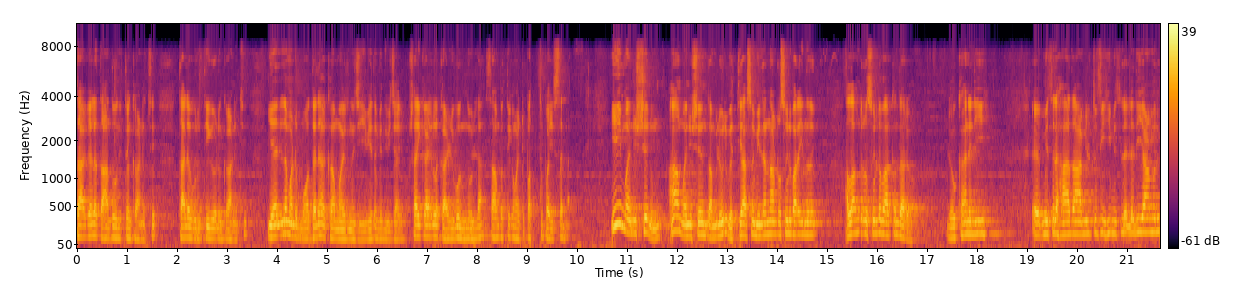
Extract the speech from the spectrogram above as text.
സകല താന്തോന്നിത്വം കാണിച്ച് തല വൃത്തികേടും കാണിച്ച് എല്ലാം അങ്ങോട്ട് മുതലാക്കാമായിരുന്നു ജീവിതം എന്ന് വിചാരിക്കും. പക്ഷേ അതിനുള്ള കഴിവൊന്നുമില്ല. സാമ്പത്തികമായിട്ട് പത്ത് പൈസ അല്ല ഈ മനുഷ്യനും ആ മനുഷ്യനും തമ്മിൽ ഒരു വ്യത്യാസവുമില്ലെന്നാണ് റസൂൽ പറയുന്നത്. അള്ളാഹുന്റെ റസൂലിന്റെ വാക്കെന്താ അറിയോ? ലൂഖാനലി മിസ്ല ഹാദ അമിൽ തുഫിഹി മിസ്ല ലതി ആമലു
